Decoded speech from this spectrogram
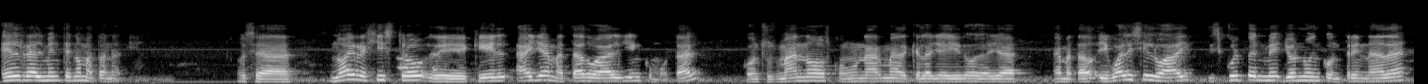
él realmente no mató a nadie. O sea, no hay registro de que él haya matado a alguien como tal, con sus manos, con un arma, de que él haya ido, haya, haya matado. Igual y si lo hay, discúlpenme, yo no encontré nada.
